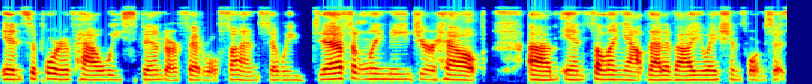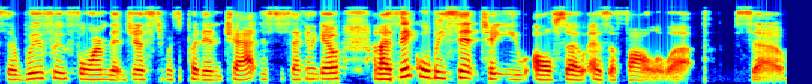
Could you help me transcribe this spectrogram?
in support of how we spend our federal funds. So we definitely need your help um, in filling out that evaluation form. So it's the Wufoo form that just was put in chat just a second ago, and I think will be sent to you also as a follow-up. So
